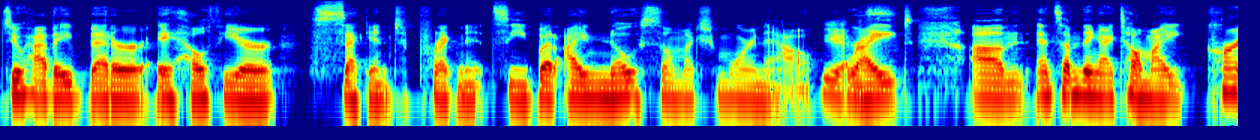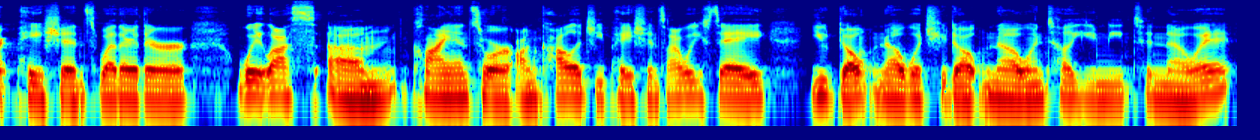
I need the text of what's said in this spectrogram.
to have a better, a healthier second pregnancy. But I know so much more now, yes. right? Um, and something I tell my current patients, whether they're weight loss um, clients or oncology patients, I always say, you don't know what you don't know until you need to know it.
